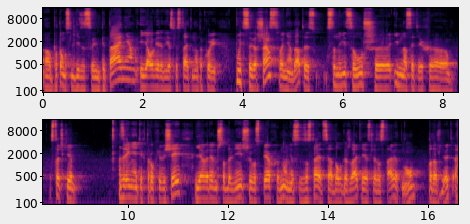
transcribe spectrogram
а, потом следить за своим питанием, и я уверен, если стать на такой путь совершенствования, да, то есть становиться лучше именно с этих, э, с точки зрения этих трех вещей, я уверен, что дальнейший успех ну, не заставит себя долго ждать, а если заставит, ну, подождете.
